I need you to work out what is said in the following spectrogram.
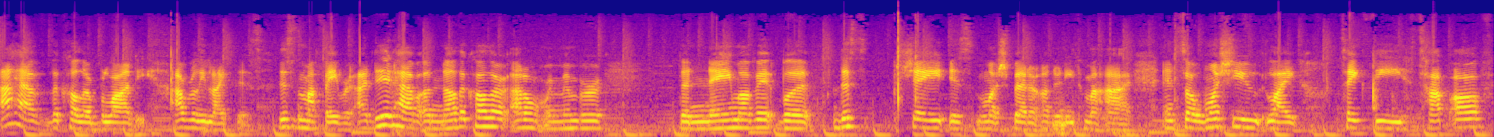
I have the color blondie. I really like this. This is my favorite. I did have another color. I don't remember the name of it but this shade is much better underneath my eye. And so once you like take the top off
